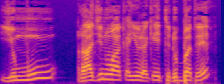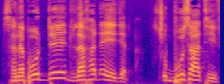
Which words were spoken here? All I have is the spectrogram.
yommuu raajiin waaqayyo dhaqee itti dubbate sana booddee lafa dha'ee jedha. Cubbuu isaatiif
